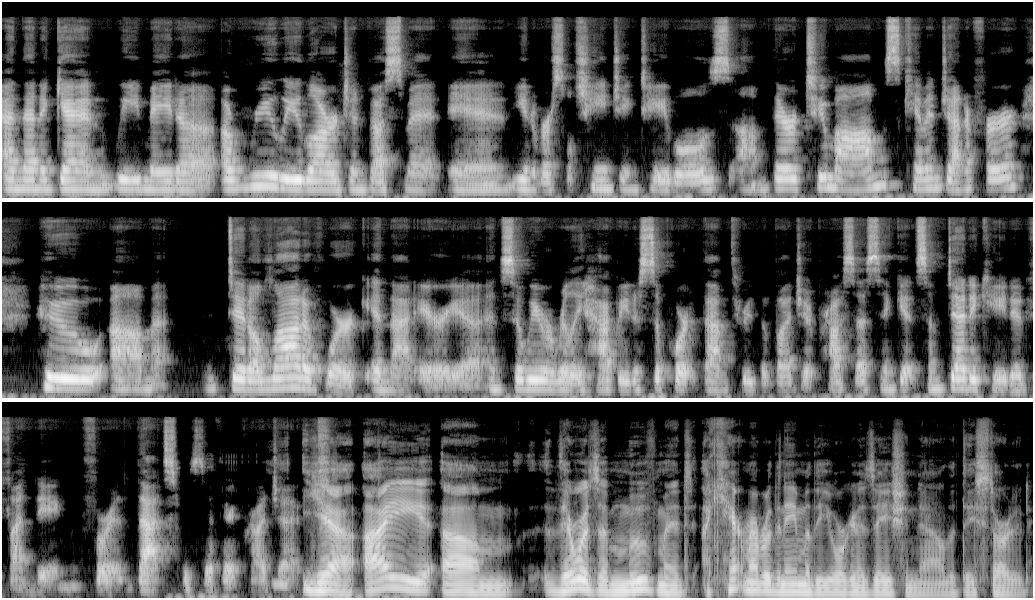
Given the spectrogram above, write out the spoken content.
and then again we made a, a really large investment in universal changing tables um, there are two moms kim and jennifer who um, did a lot of work in that area. And so we were really happy to support them through the budget process and get some dedicated funding for that specific project. Yeah, I um there was a movement, I can't remember the name of the organization now that they started.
